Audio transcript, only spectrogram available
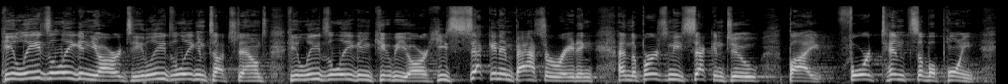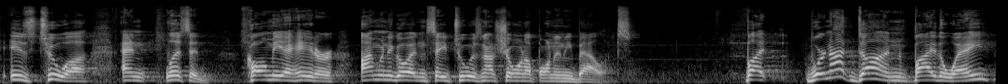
He leads the league in yards. He leads the league in touchdowns. He leads the league in QBR. He's second in passer rating. And the person he's second to by four tenths of a point is Tua. And listen, call me a hater. I'm going to go ahead and say Tua's not showing up on any ballots. But we're not done, by the way.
